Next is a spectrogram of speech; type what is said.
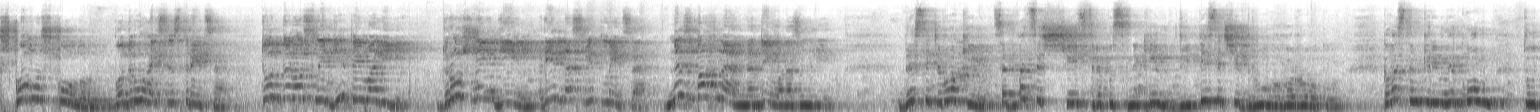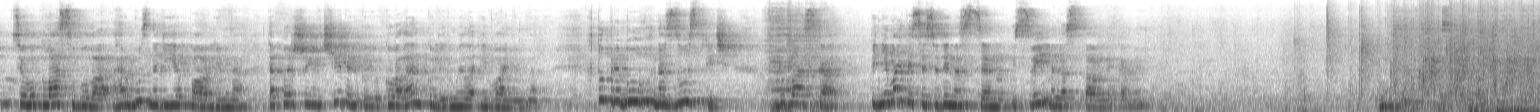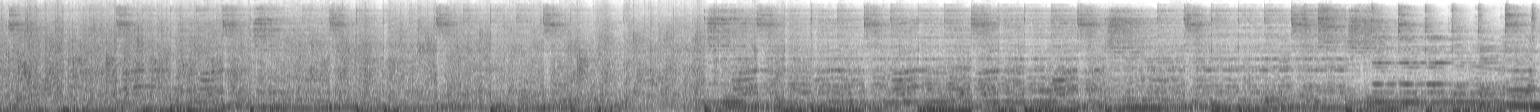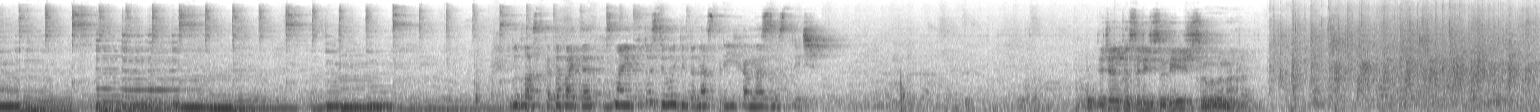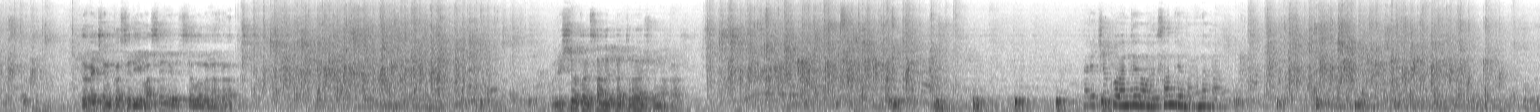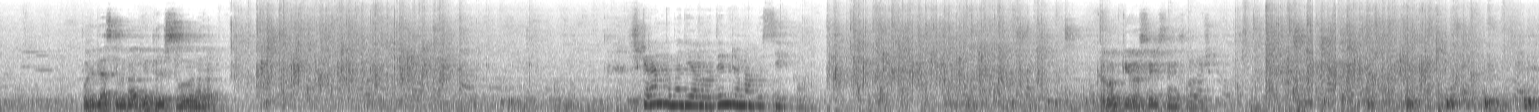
Школу, школу, подруга й сестриця. Тут дорослі діти й малі, дружний дім, рідна світлиця, незбагненне диво на землі. 10 років це 26 випускників 2002 року. Класним керівником тут цього класу була Гарбуз Надія Павлівна та першою вчителькою Коваленко Людмила Іванівна. Хто прибув на зустріч, будь ласка, піднімайтеся сюди на сцену із своїми наставниками. Давайте знаємо, хто сьогодні до нас приїхав на зустріч. Дяченко Сергій Сергійович, село Виноград. Довиченко Сергій Васильович, село Виноград. Поліщук Олександр Петрович Виноград. Гарячук Валентина Олександрівна, виноград. Погибляцький Богдан Дмитрович, село Виноград. Шкіренко Надія Володимирівна, Босівка. Короткий Василь Станіславович.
